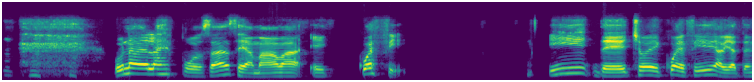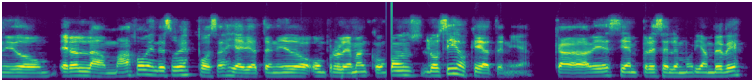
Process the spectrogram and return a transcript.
Una de las esposas se llamaba Ekwefi y de hecho, Equefi había tenido, era la más joven de sus esposas y había tenido un problema con, los hijos que ella tenía. Cada vez siempre se le morían bebé.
